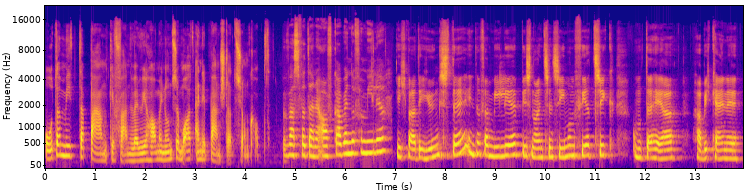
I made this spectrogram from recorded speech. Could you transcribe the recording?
oder mit der Bahn gefahren, weil wir haben in unserem Ort eine Bahnstation gehabt. Was war deine Aufgabe in der Familie? Ich war die jüngste in der Familie bis 1947 und daher habe ich keine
